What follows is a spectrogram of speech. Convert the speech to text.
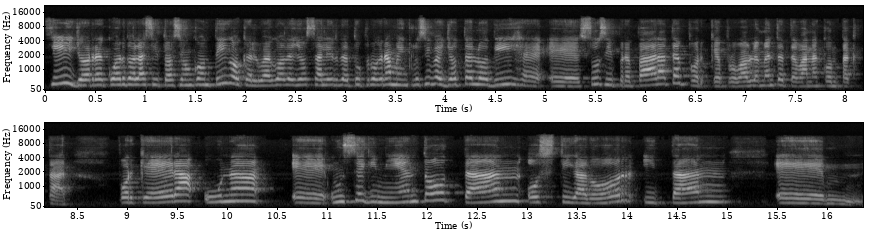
Sí, yo recuerdo la situación contigo, que luego de yo salir de tu programa, inclusive yo te lo dije, eh, Susi, prepárate porque probablemente te van a contactar, porque era una eh, un seguimiento tan hostigador y tan eh,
